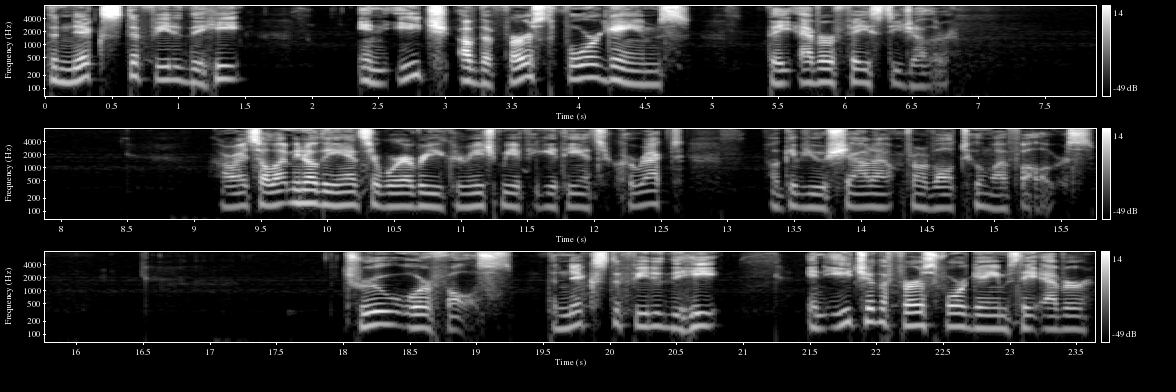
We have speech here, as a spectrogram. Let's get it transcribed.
The Knicks defeated the Heat in each of the first four games they ever faced each other. All right, so let me know the answer wherever you can reach me. If you get the answer correct, I'll give you a shout out in front of all two of my followers. True or false? The Knicks defeated the Heat in each of the first four games they ever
